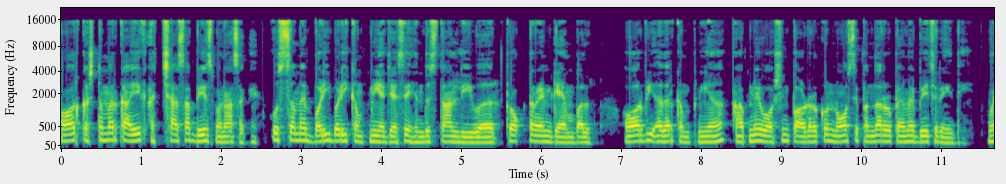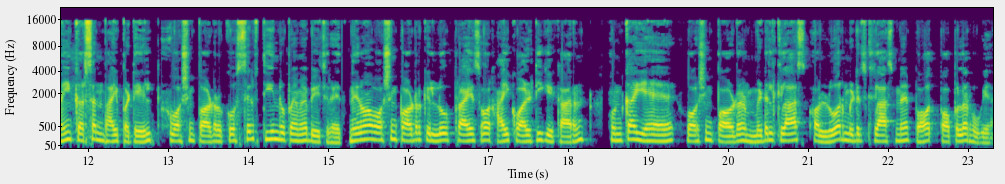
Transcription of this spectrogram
और कस्टमर का एक अच्छा सा बेस बना सकें। उस समय बड़ी बड़ी कंपनियाँ जैसे Hindustan lever Procter and Gamble और भी अदर कंपनियाँ अपने वॉशिंग पाउडर को 9 से 15 रुपए में बेच रही थी। वहीं करसन भाई पटेल वॉशिंग पाउडर को सिर्फ़ तीन रुपए में बेच रहे थे। निर्मा वॉशिंग पाउडर के लो प्राइस और हाई क्वालिटी के कारण उनका यह वॉशिंग पाउडर मिडिल क्लास और लोअर मिडिल क्लास में बहुत पॉपुलर हो गया।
